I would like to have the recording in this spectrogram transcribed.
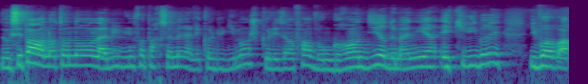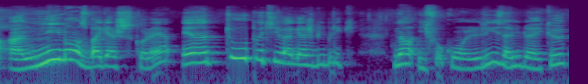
Donc c'est pas en entendant la Bible une fois par semaine à l'école du dimanche que les enfants vont grandir de manière équilibrée. Ils vont avoir un immense bagage scolaire et un tout petit bagage biblique. Non, il faut qu'on lise la Bible avec eux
